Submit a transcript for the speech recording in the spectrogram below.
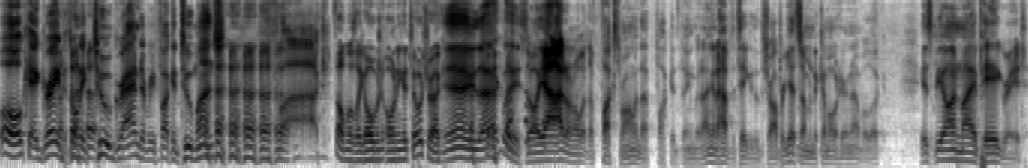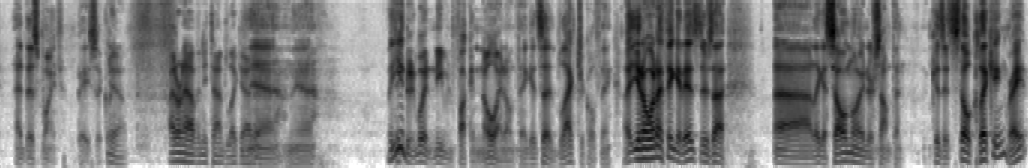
Oh, okay, great. It's only two grand every fucking two months. Fuck. It's almost like owning a tow truck. Yeah, exactly. So yeah, I don't know what the fuck's wrong with that fucking thing, but I'm gonna have to take it to the shop or get someone to come out here and have a look. It's beyond my pay grade at this point, basically. Yeah. I don't have any time to look at it. Yeah, yeah. Well, you wouldn't even fucking know. I don't think it's an electrical thing. Uh, you know what I think it is? There's a uh, like a solenoid or something because it's still clicking, right?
